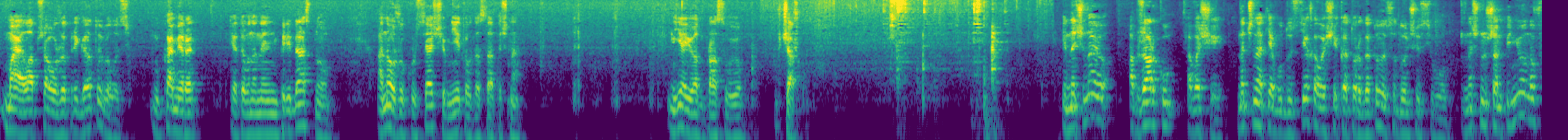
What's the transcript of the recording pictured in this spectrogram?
Моя лапша уже приготовилась. Ну, камера этого, наверное, не передаст, но она уже хрустящая, мне этого достаточно. Я ее отбрасываю в чашку. И начинаю обжарку овощей. Начинать я буду с тех овощей, которые готовятся дольше всего. Начну с шампиньонов,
